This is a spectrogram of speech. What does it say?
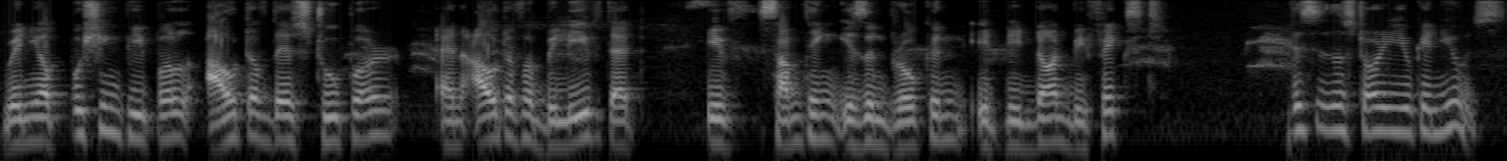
when you're pushing people out of their stupor and out of a belief that if something isn't broken, it need not be fixed, this is a story you can use.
